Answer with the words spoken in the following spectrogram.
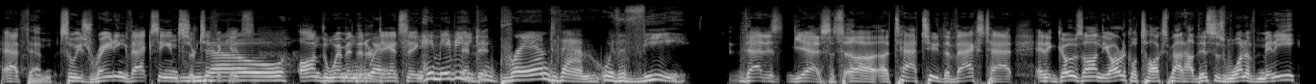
at them. So he's raining vaccine certificates No on the women that are dancing. Hey, maybe he and can brand them with a V. That is yes, it's uh, a tattoo, the Vax tat, and it goes on. The article talks about how this is one of many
